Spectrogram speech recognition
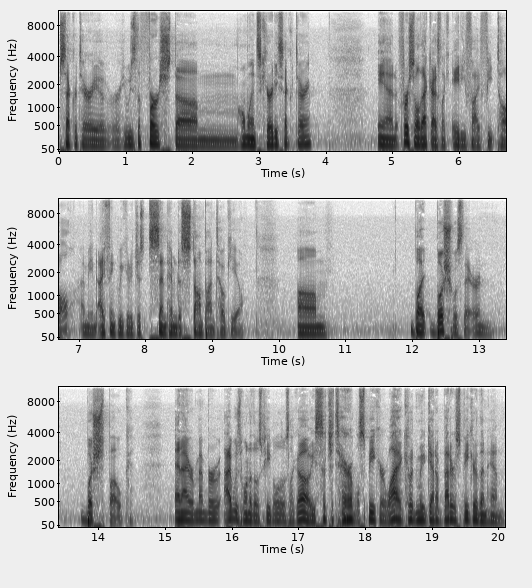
secretary, of, or he was the first um, Homeland Security secretary. And first of all, that guy's like 85 feet tall. I mean, I think we could have just sent him to stomp on Tokyo. Um, but Bush was there, and Bush spoke. And I remember I was one of those people that was like, oh, he's such a terrible speaker. Why couldn't we get a better speaker than him?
